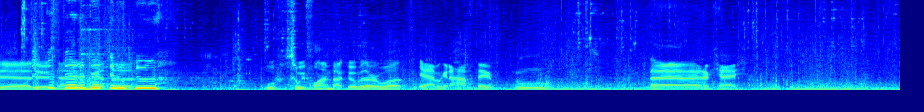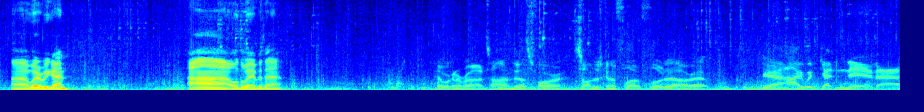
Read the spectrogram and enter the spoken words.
Yeah, dude. Damn, we have to. Oof, so we flying back over there or what? Yeah, we're gonna have to. Mm. Uh, okay. Uh, where are we going? Ah, all the way over there. Yeah, we're gonna run out of time, dude. That's far. So I'm just gonna float, float it out, right? Yeah, I would get near there.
